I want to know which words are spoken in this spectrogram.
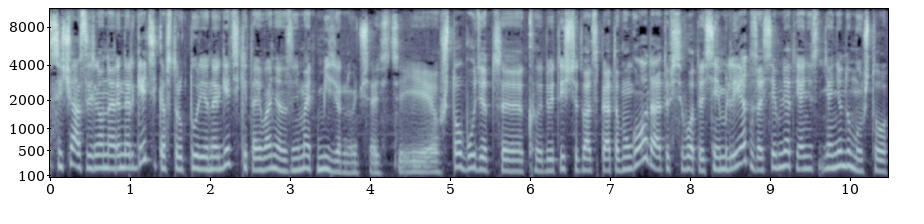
сейчас зеленая энергетика в структуре энергетики Тайваня занимает мизерную часть. И что будет э, к 2025 году, это всего-то 7 лет, за 7 лет я не, я не думаю, что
